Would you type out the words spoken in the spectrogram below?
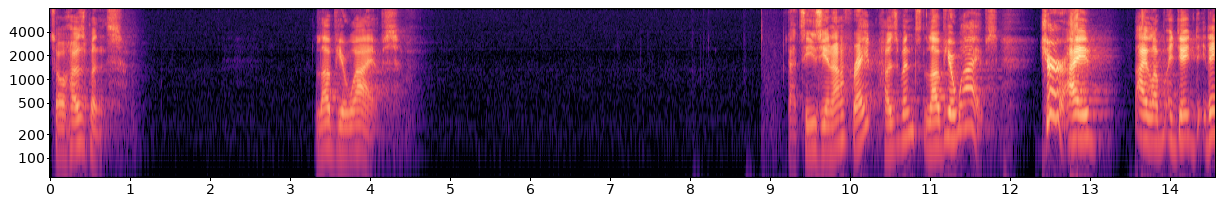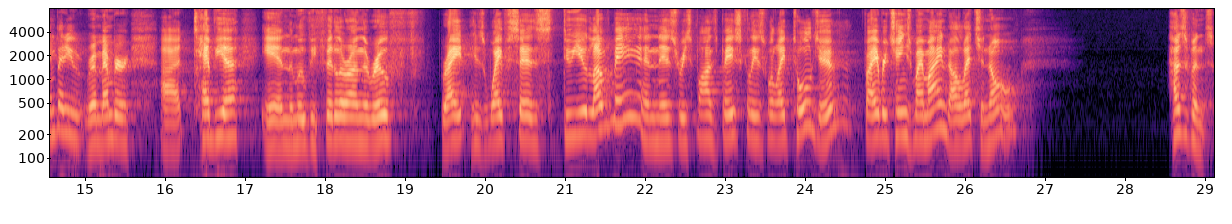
So, husbands, love your wives. That's easy enough, right? Husbands, love your wives. Sure, I, I love. Did, did anybody remember uh, Tevye in the movie Fiddler on the Roof? Right? His wife says, "Do you love me?" And his response basically is, "Well, I told you. If I ever change my mind, I'll let you know." Husbands,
